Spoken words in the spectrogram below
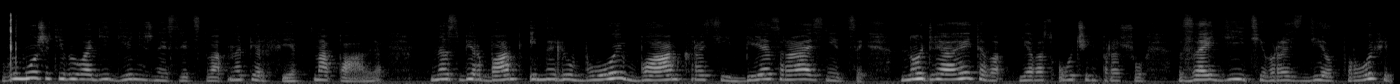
Вы можете выводить денежные средства на Perfect, на Power, на Сбербанк и на любой банк России, без разницы. Но для этого я вас очень прошу, зайдите в раздел «Профиль»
